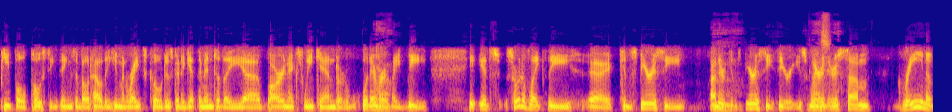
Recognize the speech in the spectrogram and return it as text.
people posting things about how the human rights code is going to get them into the uh, bar next weekend, or whatever yeah. it might be. It's sort of like the uh, conspiracy, other mm. conspiracy theories, where there's some grain of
